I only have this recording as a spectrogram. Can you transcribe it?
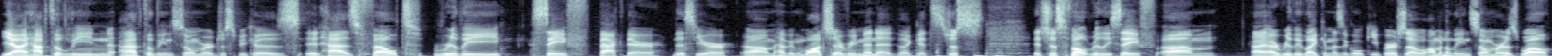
Yeah, I have to lean. I have to lean Sommer just because it has felt really safe back there this year. Um, having watched every minute, like it's just, it's just felt really safe. Um, I, I really like him as a goalkeeper, so I'm gonna lean Sommer as well.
